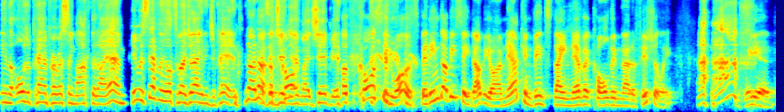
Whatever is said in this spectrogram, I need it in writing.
the All Japan Pro Wrestling mark that I am, he was definitely Ultimate Dragon in Japan. No, no, as a of junior course- heavyweight champion. Of course he was, but in WCW, I'm now convinced they never called him that officially. Weird.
